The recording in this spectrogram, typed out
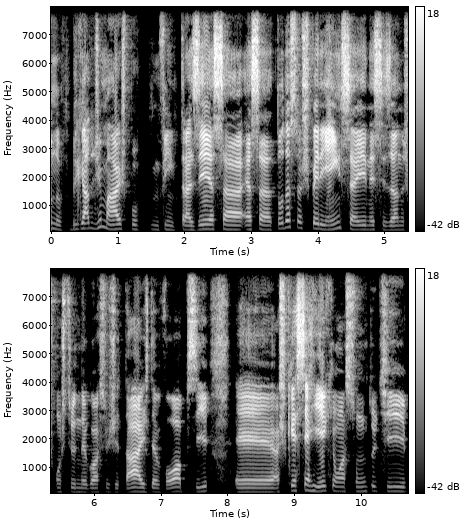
Bruno, obrigado demais por, enfim, trazer essa, essa toda a sua experiência aí nesses anos construindo negócios digitais, DevOps e é, acho que SRE que é um assunto que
